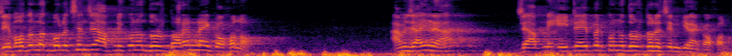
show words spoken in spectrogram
যে ভদ্রলোক বলেছেন যে আপনি কোনো দোষ ধরেন নাই কখনো। আমি জানি না যে আপনি এই টাইপের কোনো দোষ ধরেছেন কিনা কখনো।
